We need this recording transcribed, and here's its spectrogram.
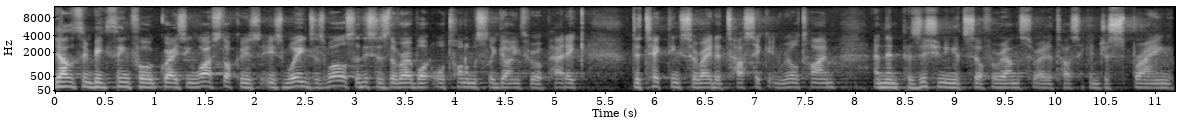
The other thing, big thing for grazing livestock is, is weeds as well. So this is the robot autonomously going through a paddock, detecting serrated tussock in real time, and then positioning itself around the serrated tussock and just spraying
